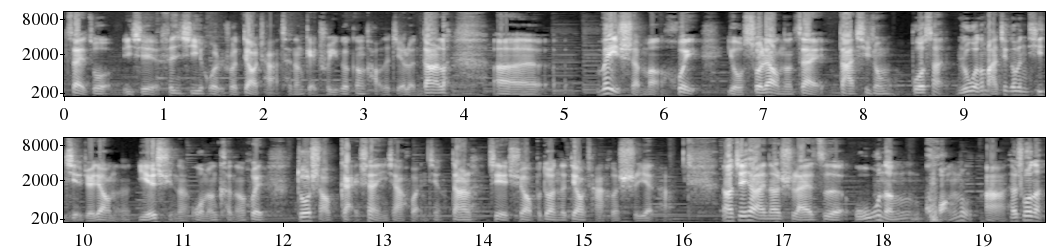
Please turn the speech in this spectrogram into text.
再做一些分析或者说调查，才能给出一个更好的结论。当然了，呃。为什么会有塑料呢？在大气中播散？如果能把这个问题解决掉呢？也许呢，我们可能会多少改善一下环境。当然了，这也需要不断的调查和实验哈。那接下来呢，是来自无能狂怒啊，他说呢，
